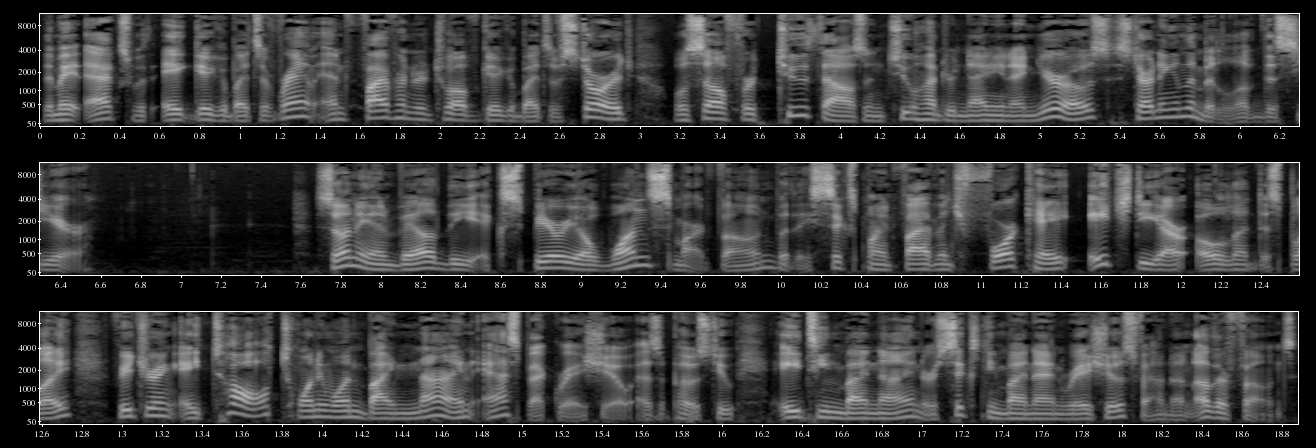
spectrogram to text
The Mate X with 8 GB of RAM and 512 GB of storage will sell for 2,299 euros starting in the middle of this year. Sony unveiled the Xperia 1 smartphone with a 6.5 inch 4K HDR OLED display featuring a tall 21 by 9 aspect ratio as opposed to 18 by 9 or 16 by 9 ratios found on other phones.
